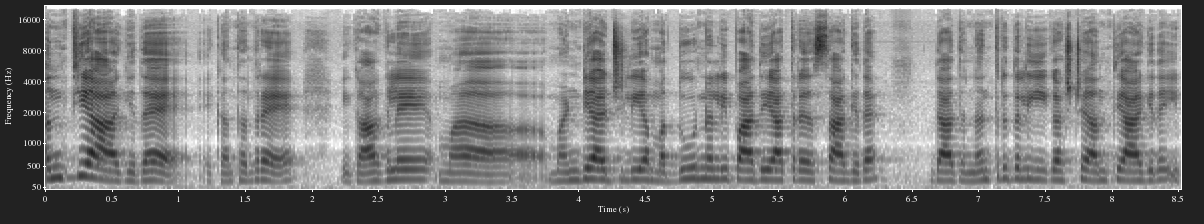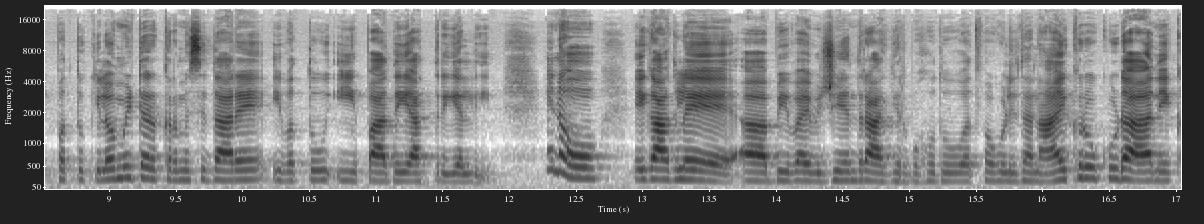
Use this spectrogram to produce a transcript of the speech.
ಅಂತ್ಯ ಆಗಿದೆ. ಯಾಕಂತಂದರೆ ಈಗಾಗಲೇ ಮಂಡ್ಯ ಜಿಲ್ಲೆಯ ಮದ್ದೂರಿನಲ್ಲಿ ಪಾದಯಾತ್ರೆ ಸಾಗಿದೆ. ಇದಾದ ನಂತರದಲ್ಲಿ ಈಗಷ್ಟೇ ಅಂತ್ಯ ಆಗಿದೆ. ಇಪ್ಪತ್ತು ಕಿಲೋಮೀಟರ್ ಕ್ರಮಿಸಿದ್ದಾರೆ ಇವತ್ತು ಈ ಪಾದಯಾತ್ರೆಯಲ್ಲಿ. ಇನ್ನು ಈಗಾಗಲೇ ಬಿ ವೈ ವಿಜಯೇಂದ್ರ ಆಗಿರಬಹುದು ಅಥವಾ ಉಳಿದ ನಾಯಕರು ಕೂಡ ಅನೇಕ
